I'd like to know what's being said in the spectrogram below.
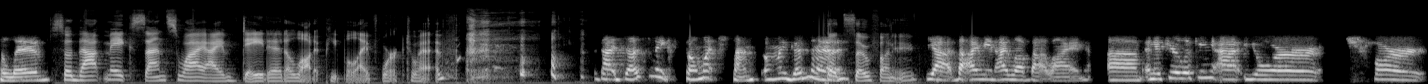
to live. So that makes sense why I've dated a lot of people I've worked with. that does make so much sense. Oh my goodness. That's so funny. Yeah, I mean, I love that line. Um, and if you're looking at your chart,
